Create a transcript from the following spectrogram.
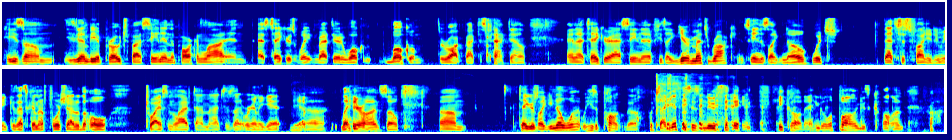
he's um he's going to be approached by Cena in the parking lot, and as Taker's waiting back there to welcome welcome The Rock back to SmackDown, and uh, Taker asks Cena if he's like, "You ever met The Rock?" And Cena's like, "No," which that's just funny to me because that's going to foreshadow the whole twice in a lifetime matches that we're going to get Yep. uh, later on. So. Um, Taker's like, you know what? Well, he's a punk though, which I guess is his new thing. he called Angle a punk. He's calling Rock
